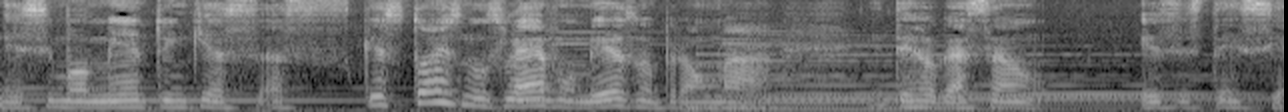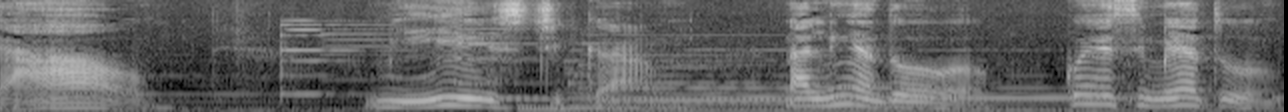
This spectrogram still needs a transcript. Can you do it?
nesse momento em que as, as questões nos levam mesmo para uma interrogação existencial, mística, na linha do conhecimento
